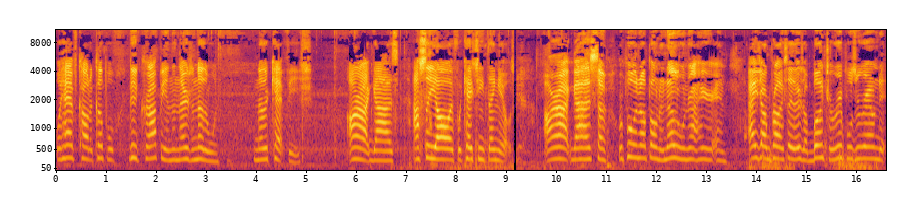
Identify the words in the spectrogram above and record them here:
we have caught a couple good crappie and then there's another one. Another catfish. All right guys, I'll see y'all if we catch anything else. All right guys, so we're pulling up on another one right here and as y'all can probably see, there's a bunch of ripples around it.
